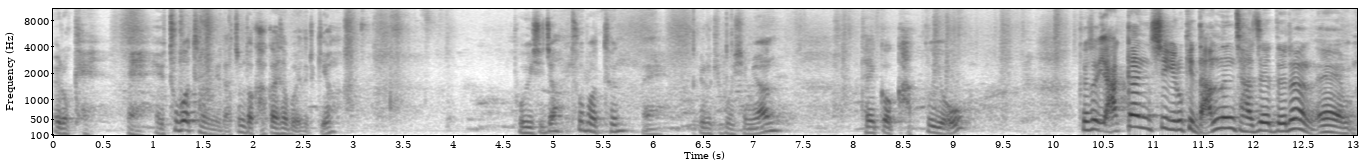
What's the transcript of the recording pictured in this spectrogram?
이렇게 네, 2 버튼입니다. 좀 더 가까이서 보여드릴게요. 보이시죠? 2 버튼 네, 이렇게 보시면 될 것 같고요. 그래서 약간씩 이렇게 남는 자재들은 예,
